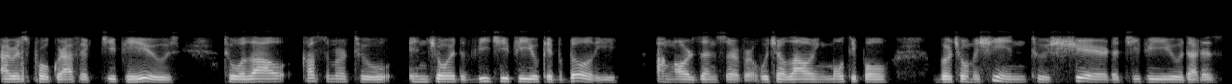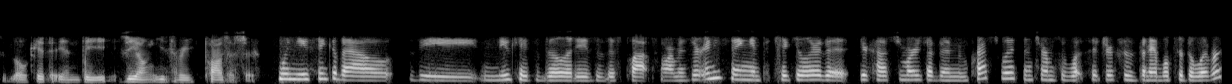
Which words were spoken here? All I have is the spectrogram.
Iris Pro graphic GPUs to allow customer to enjoy the vGPU capability on our XenServer, which allowing multiple virtual machine to share the GPU that is located in the Xeon E3 processor. When you think about the new capabilities of this platform, is there anything in particular that your customers have been impressed with in terms of what Citrix has been able to deliver?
